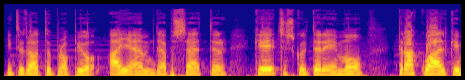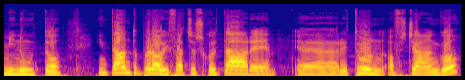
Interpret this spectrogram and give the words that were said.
intitolato proprio I Am the Upsetter che ci ascolteremo tra qualche minuto. Intanto però vi faccio ascoltare eh, Return of Django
